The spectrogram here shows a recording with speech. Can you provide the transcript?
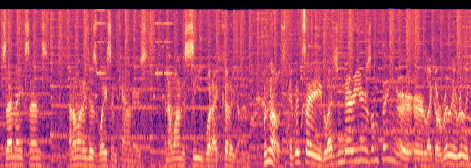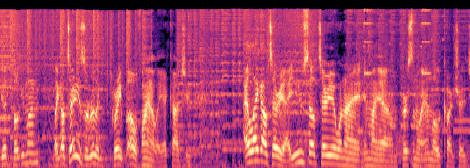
Does that make sense? I don't want to just waste encounters. And I want to see what I could have done. Who knows? If it's a legendary or something, or, or like a really, really good Pokemon, like Altaria is a really great. Oh, finally, I caught you. I like Altaria. I use Altaria when I in my um, personal Emerald cartridge.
